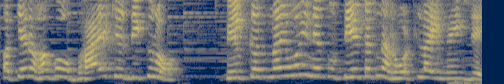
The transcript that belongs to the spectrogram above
અત્યારે હગો ભાઈ કે દીકરો મિલકત નહીં હોય ને તો બે ટકના રોટલાય નહીં દે.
